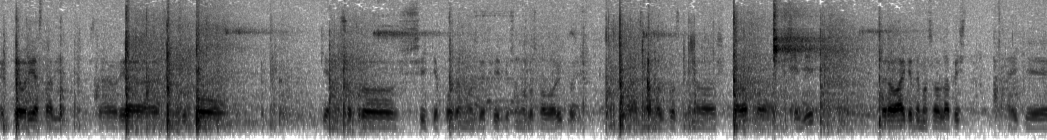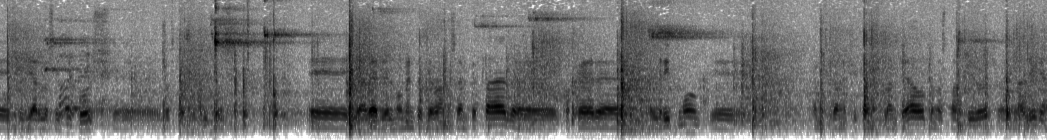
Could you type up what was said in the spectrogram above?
en teoría está bien. En teoría es un grupo que nosotros sí que podemos decir que somos los favoritos. Estamos dos primeros para seguir, pero hay que demostrar la pista. Hay que estudiar los equipos, eh, los tres equipos, eh, y a ver el momento que vamos a empezar, eh, coger el ritmo que hemos planificado, hemos planteado con los partidos en la liga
